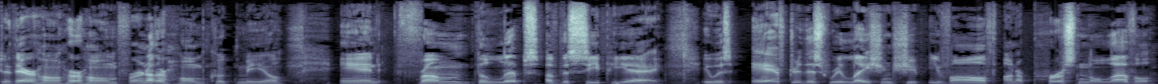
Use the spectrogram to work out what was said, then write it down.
to their home, her home, for another home cooked meal. And from the lips of the CPA, it was after this relationship evolved on a personal level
